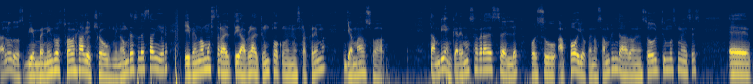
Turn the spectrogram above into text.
Saludos, bienvenidos a Suave Radio Show. Mi nombre es Les Xavier y vengo a mostrarte y hablarte un poco de nuestra crema llamada Suave. También queremos agradecerle por su apoyo que nos han brindado en estos últimos meses eh,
